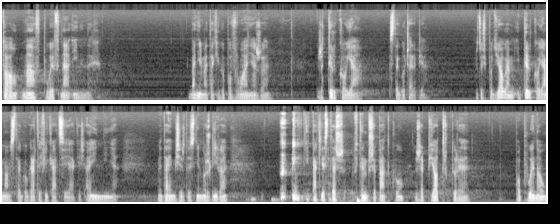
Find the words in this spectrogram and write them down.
to ma wpływ na innych. Chyba nie ma takiego powołania, że, że tylko ja z tego czerpię że coś podjąłem i tylko ja mam z tego gratyfikacje jakieś, a inni nie. Wydaje mi się, że to jest niemożliwe. I tak jest też w tym przypadku, że Piotr, który popłynął,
